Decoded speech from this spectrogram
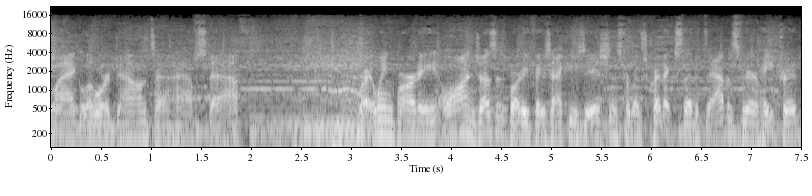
Flag lowered down to half staff. Right wing party, Law and Justice Party, face accusations from its critics that its atmosphere of hatred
